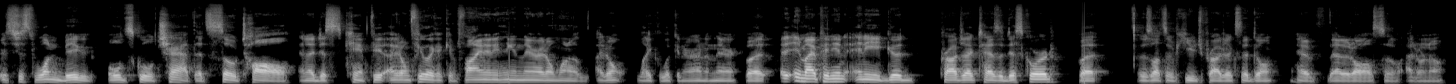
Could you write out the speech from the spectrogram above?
It's just one big old school chat that's so tall, and I just can't feel. I don't feel like I can find anything in there. I don't want to. I don't like looking around in there. But in my opinion, any good project has a Discord. But there's lots of huge projects that don't have that at all. So I don't know.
